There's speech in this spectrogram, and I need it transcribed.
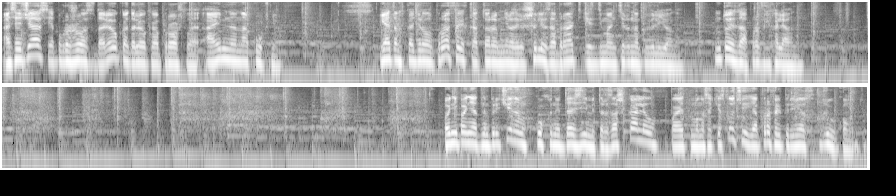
А сейчас я погружу вас в далекое-далекое прошлое, а именно на кухню. Я там скодировал профиль, который мне разрешили забрать из демонтированного павильона. Ну то есть да, профиль халявный. По непонятным причинам кухонный дозиметр зашкалил, поэтому на всякий случай я профиль перенес в другую комнату.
